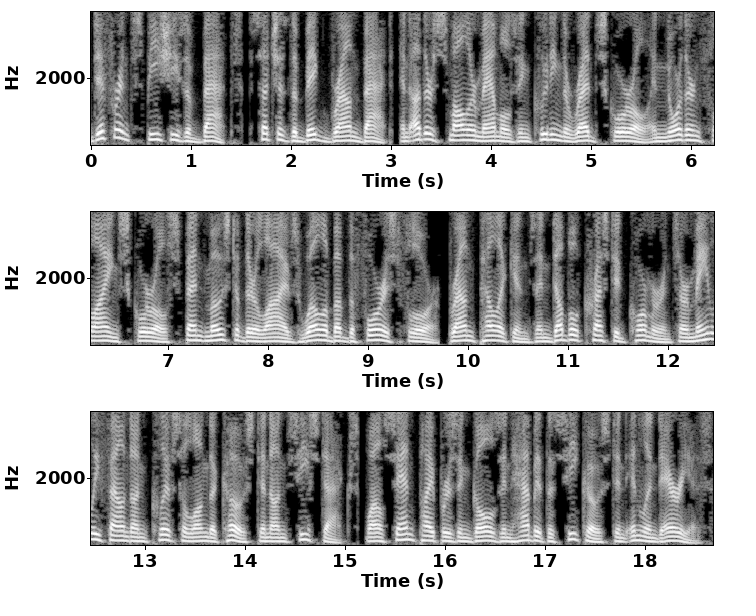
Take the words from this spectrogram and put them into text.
Different species of bats, such as the big brown bat, and other smaller mammals including the red squirrel and northern flying squirrel spend most of their lives well above the forest floor. Brown pelicans and double-crested cormorants are mainly found on cliffs along the coast and on sea stacks, while sandpipers and gulls inhabit the seacoast and inland areas.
